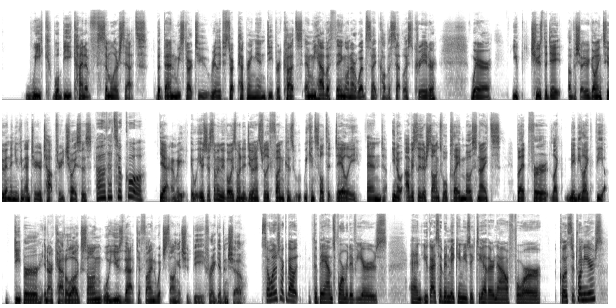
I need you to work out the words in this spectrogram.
week will be kind of similar sets. But then we start to really start peppering in deeper cuts. And we have a thing on our website called the set list creator, where you choose the date of the show you're going to, and then you can enter your top three choices. Oh, that's so cool. Yeah, and we it, it was just something we've always wanted to do, and it's really fun because we consult it daily. And you know, obviously, there's songs we'll play most nights, but for like maybe like the deeper in our catalog song, we'll use that to find which song it should be for a given show. So I want to talk about the band's formative years. And you guys have been making music together now for close to 20 years?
